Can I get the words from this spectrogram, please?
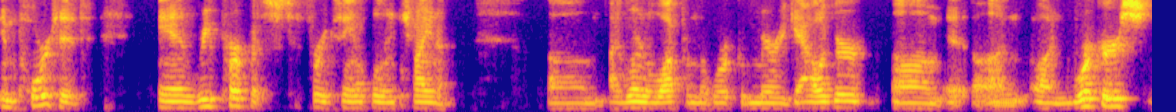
imported and repurposed, for example, in China. Um, I learned a lot from the work of Mary Gallagher um, on, on workers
